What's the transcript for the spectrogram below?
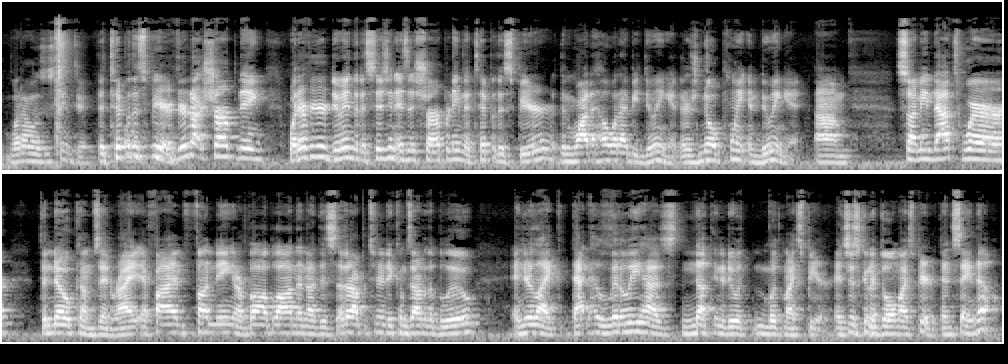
what I was just getting to the tip of the spear. If you're not sharpening whatever you're doing, the decision isn't sharpening the tip of the spear. Then why the hell would I be doing it? There's no point in doing it. Um, so I mean, that's where the no comes in, right? If I'm funding or blah blah, and then this other opportunity comes out of the blue, and you're like, that literally has nothing to do with with my spear. It's just gonna dull my spear. Then say no.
